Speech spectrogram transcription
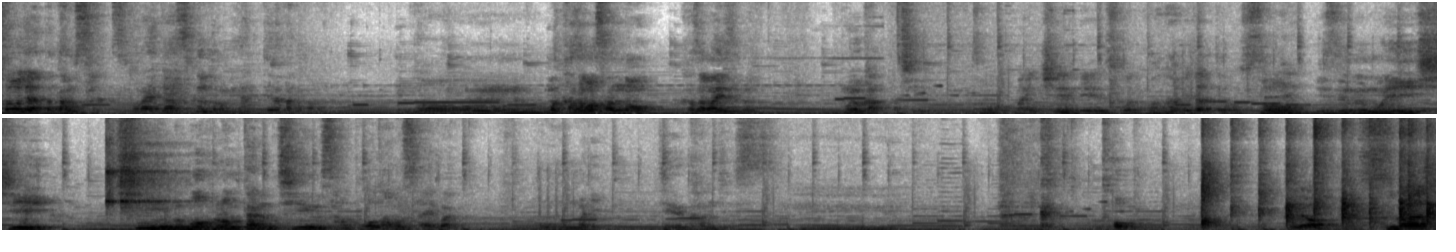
そうじゃったら多分さストライカースクールとかもやってなかったかも。うん。まあ風間さんの風間イズムも良かったし。そう。まあ1年ですごい学べたってことですそね。う、リズムもいいし、チームもフロンターレのチームサポーターも最後や。ほんまに。っていう感じです。どう？いや素晴らしい。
